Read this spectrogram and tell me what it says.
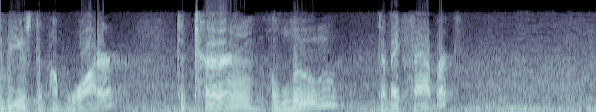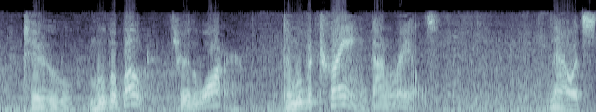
to be used to pump water, to turn a loom to make fabric, to move a boat through the water, to move a train down rails. Now it's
